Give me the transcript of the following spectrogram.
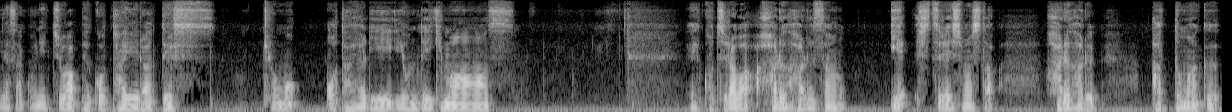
皆さんこんにちは、ペコ平です。今日もお便り読んでいきます。えこちらは、はるはるさん。いえ、失礼しました。はるはる、アットマーク、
